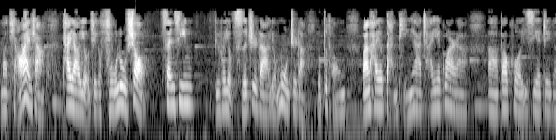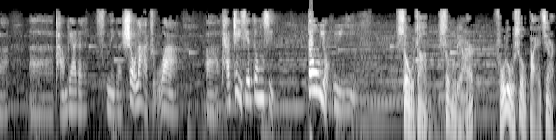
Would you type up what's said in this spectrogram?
那条案上它要有这个福禄寿三星。比如说有瓷质的，有木质的，有不同。完了还有胆瓶呀、茶叶罐啊，啊，包括一些这个呃旁边的那个寿蜡烛啊，啊，它这些东西都有寓意。寿帐、寿帘、福禄寿摆件，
